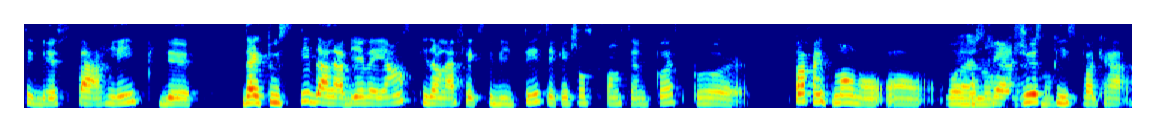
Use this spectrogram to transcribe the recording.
c'est de se parler, puis de, d'être aussi dans la bienveillance, puis dans la flexibilité. C'est quelque chose qui ne fonctionne pas, c'est pas, euh, pas la fin du monde. On, se réajuste, puis c'est pas grave.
